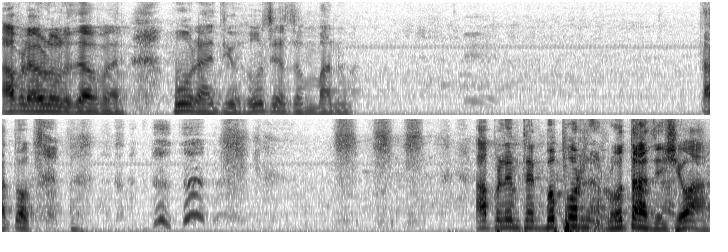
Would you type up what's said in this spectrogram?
આપણે હળવું જાવ ભાઈ. હું રાંધ્યું? શું છે જમવાનું? તા તો આપણે એમ થાય બપોરના રોતા જઈશું હા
